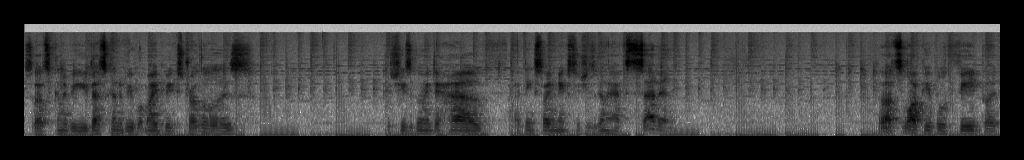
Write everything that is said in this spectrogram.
So that's gonna be that's gonna be what my big struggle is. Because she's going to have, I think starting next turn, she's gonna have seven. So that's a lot of people to feed, but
